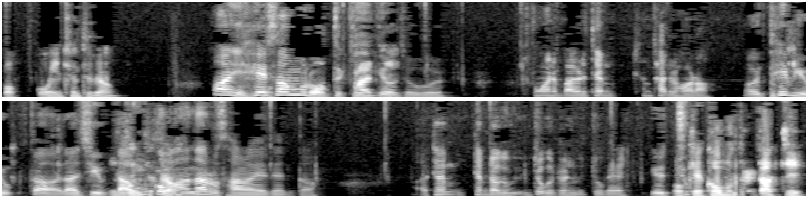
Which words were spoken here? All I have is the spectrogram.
먹고 인챈트병? 아니, 해삼으로 어, 어떻게. 이겨, 저걸. 총알에 빨리 템, 템 타를 봐라. 어, 탭이 없다. 나 지금 인챈트병? 나무검 하나로 살아야 된다. 아, 템, 템 저기 위쪽에 좀 위쪽에. 오케이, 거북등 깍지.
